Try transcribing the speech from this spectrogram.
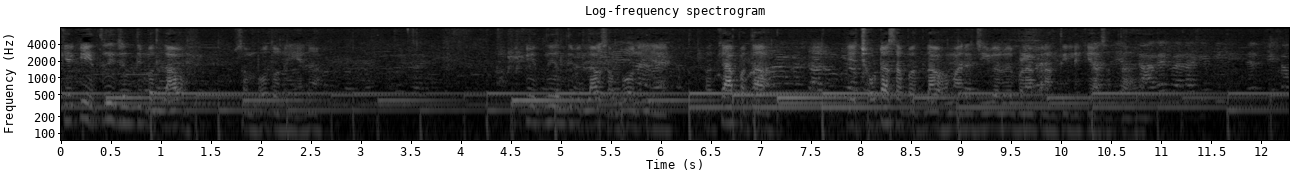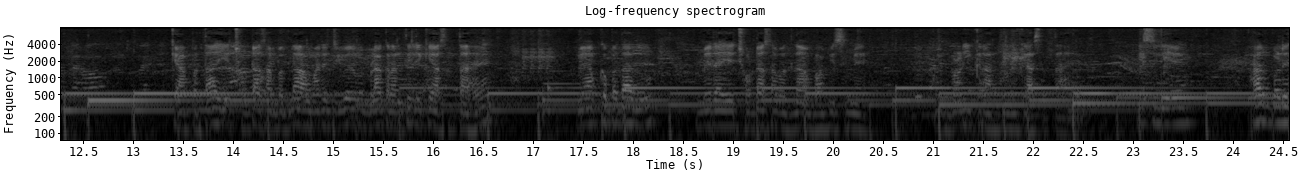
क्योंकि इतनी जल्दी बदलाव संभव तो नहीं है ना। क्योंकि इतनी जल्दी बदलाव संभव नहीं है। और क्या पता ये छोटा सा बदलाव हमारे जीवन में बड़ा क्रांति लेके आ सकता है। क्या पता ये छोटा सा बदलाव हमारे जीवन में बड़ा क्रांति लेके आ सकता है। मैं आपको बता दूँ, मेरा ये छोटा सा बदलाव भविष्य में बड़ी क्रांति लेके आ सकता है। इसलिए हर बड़े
